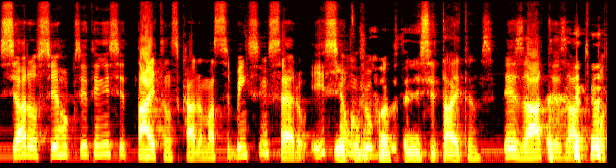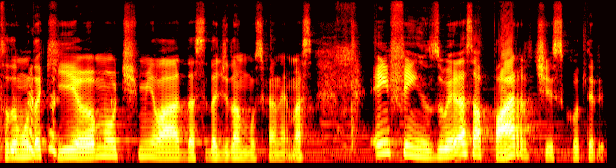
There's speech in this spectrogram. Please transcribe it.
Seattle Seahawks e Tennessee Titans, cara. Mas, ser bem sincero, esse Eu é um jogo... fã do Tennessee Titans. Exato, exato. Pô, todo mundo aqui ama o time lá da Cidade da Música, né? Mas, enfim, zoeiras à parte, Scooter,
